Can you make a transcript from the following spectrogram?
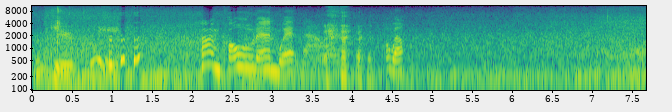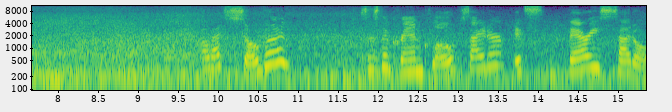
Thank you. I'm cold and wet now. oh well. Oh, that's so good. This is the cran clove cider. It's very subtle,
